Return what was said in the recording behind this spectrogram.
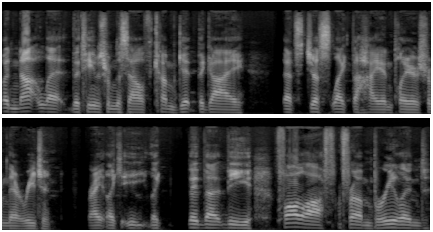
but not let the teams from the South come get the guy that's just like the high end players from their region, right? Like like the the, the fall off from Breland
